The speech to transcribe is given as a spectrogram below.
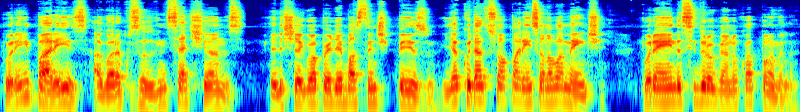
Porém, em Paris, agora com seus 27 anos, ele chegou a perder bastante peso e a cuidar de sua aparência novamente, porém ainda se drogando com a Pamela,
